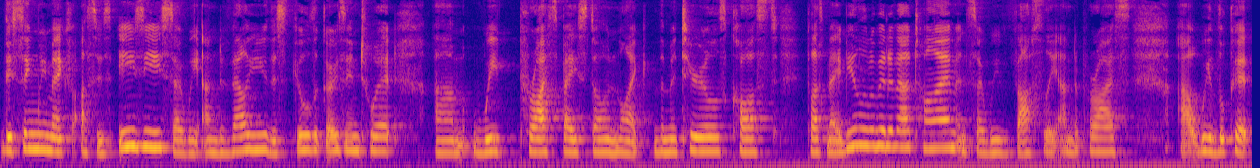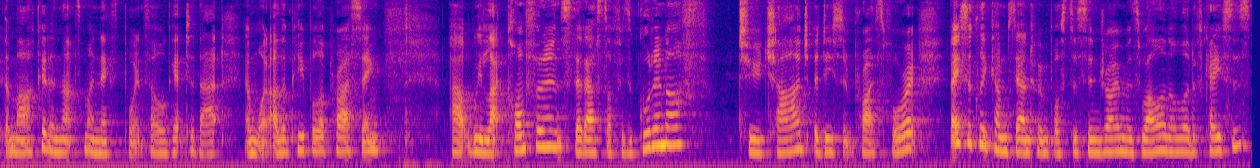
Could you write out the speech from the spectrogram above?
this thing we make for us is easy, so we undervalue the skill that goes into it. Um, we price based on like the materials cost plus maybe a little bit of our time, and so we vastly underprice. Uh, we look at the market, and that's my next point, so I'll get to that and what other people are pricing. Uh, we lack confidence that our stuff is good enough to charge a decent price for it. Basically, comes down to imposter syndrome as well in a lot of cases,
